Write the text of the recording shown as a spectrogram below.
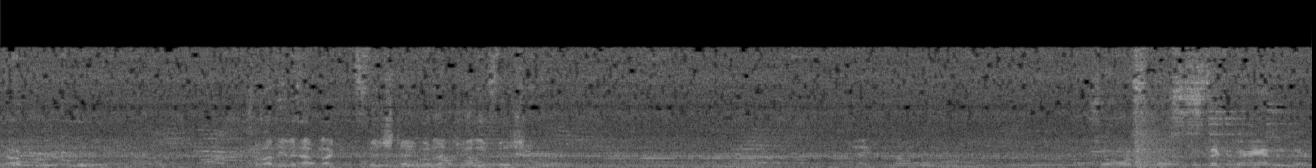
That's pretty cool. Somebody need to have like a fish tank with a jellyfish. Someone's supposed to stick their hand in there.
